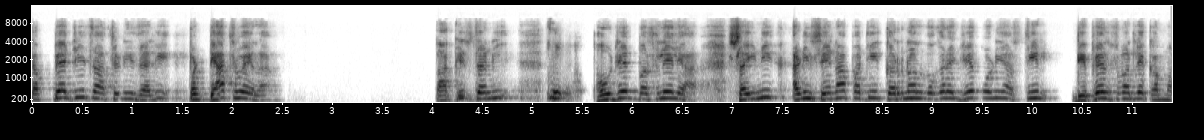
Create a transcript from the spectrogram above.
टप्प्याची चाचणी झाली. पण त्याच वेळेला पाकिस्तानी फौजेत बसलेल्या सैनिक आणि सेनापती कर्नल वगैरे जे कोणी असतील डिफेन्स मधले कम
